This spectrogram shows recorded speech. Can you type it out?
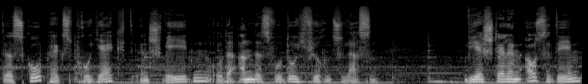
das Scopex-Projekt in Schweden oder anderswo durchführen zu lassen. Wir stellen außerdem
